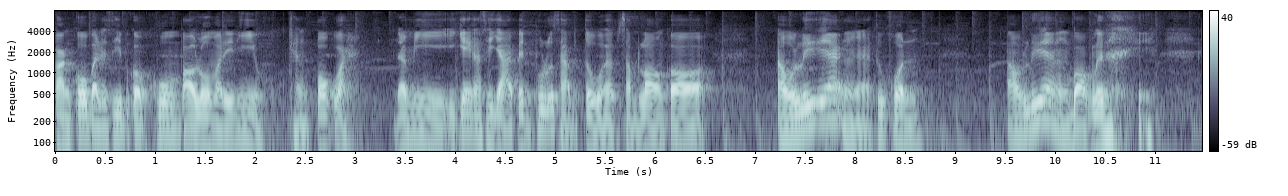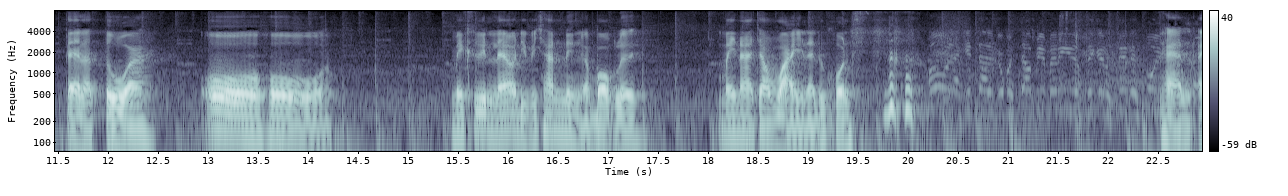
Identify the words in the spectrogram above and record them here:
ฟังโกบาเลซี่ประกบคู่เปาโลมารินี่แข่งปกว่ะ แล้วมีอีเก้กาซิยาเป็นผู้รักษาประตูครับสำรองก็เอาเรื่องอะทุกคนเอาเรื่องบอกเลย แต่ละตัว โอ้โห ไม่ขึ้นแล้วดิวิชั่นหนึ่งอะบอกเลย ไม่น่าจะไหวนะทุกคน แผนไอ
